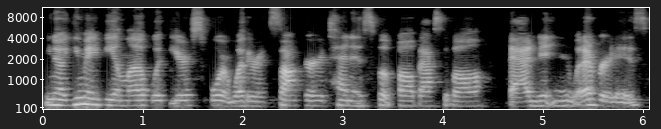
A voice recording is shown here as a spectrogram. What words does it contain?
You know, you may be in love with your sport, whether it's soccer, tennis, football, basketball, badminton, whatever it is.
